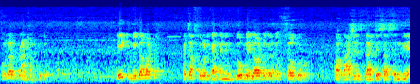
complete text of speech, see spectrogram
सोलर प्लांट हमको दो एक मेगावाट, पचास करोड़ के आते हैं दो मेगावाट अगर तो सौ करोड़। और राज्य शासन ने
